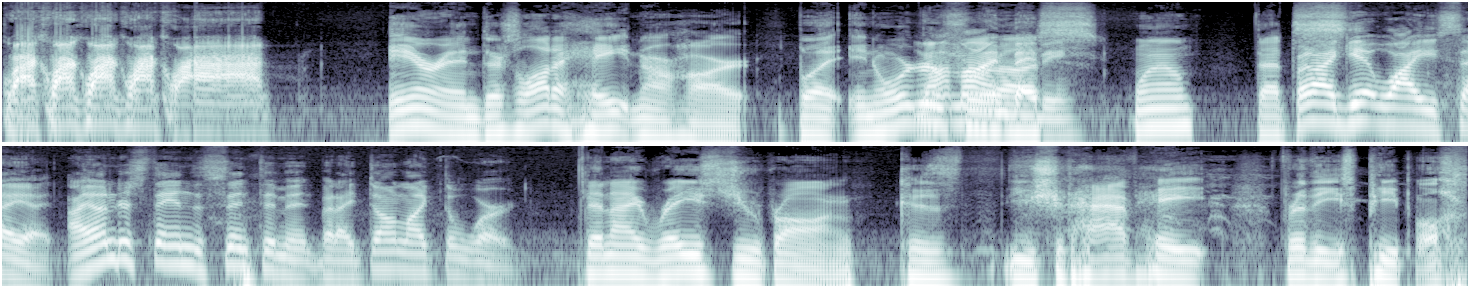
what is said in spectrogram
Quack quack quack quack quack. Aaron, there's a lot of hate in our heart, but in order Not for mine, us, baby. well, that's But I get why you say it. I understand the sentiment, but I don't like the word. then I raised you wrong because you should have hate for these people.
